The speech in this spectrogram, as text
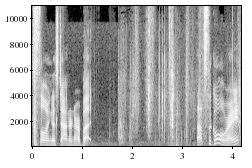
slowing us down in our butt. That's the goal, right?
